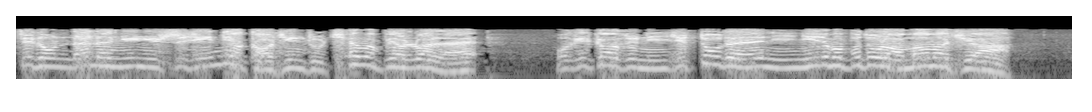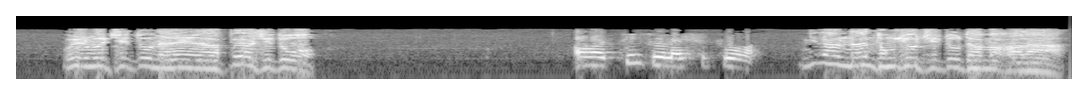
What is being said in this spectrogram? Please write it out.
这种男男女女事情一定要搞清楚，千万不要乱来。我可以告诉你，你去度的人，你你怎么不渡老妈妈去啊？为什么去度男人啊？不要去度，哦，记住了，师傅。你让男同学去度他们好了。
